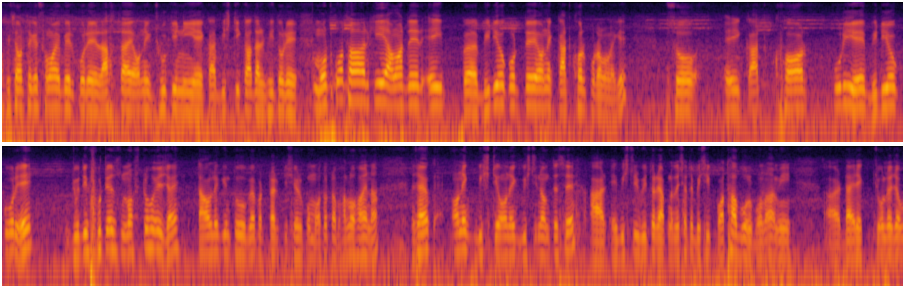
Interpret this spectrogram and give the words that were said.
অফিস আওয়ার থেকে সময় বের করে রাস্তায় অনেক ঝুঁকি নিয়ে বৃষ্টি কাদার ভিতরে, মোট কথা আর কি আমাদের এই ভিডিও করতে অনেক কাঠখড় পোড়ানো লাগে। সো এই কাঠখড় পুড়িয়ে ভিডিও করে যদি ফুটেজ নষ্ট হয়ে যায় তাহলে কিন্তু ব্যাপারটা আর কি সেরকম অতটা ভালো হয় না। যাই হোক, অনেক বৃষ্টি অনেক বৃষ্টি নামতেছে। আর এই বৃষ্টির ভিতরে আপনাদের সাথে বেশি কথা বলব না। আমি ডাইরেক্ট চলে যাব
